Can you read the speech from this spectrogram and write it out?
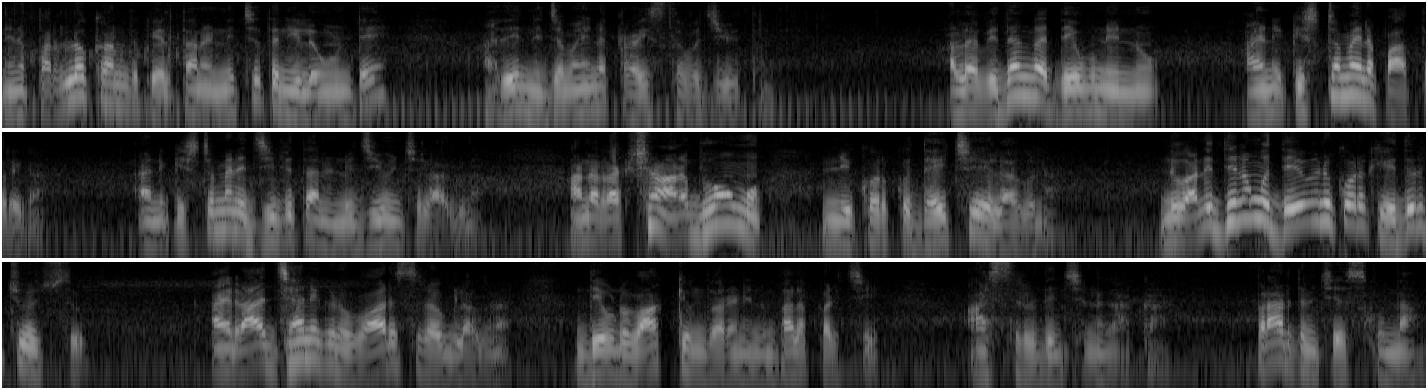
నేను పరలోకానికి వెళ్తానని నిశ్చిత నీలో ఉంటే అదే నిజమైన క్రైస్తవ జీవితం. అలా విధంగా దేవుడు నిన్ను ఆయనకి ఇష్టమైన పాత్రగా ఆయనకి ఇష్టమైన జీవితాన్ని నువ్వు జీవించలాగున ఆయన రక్షణ అనుభవము నీ కొరకు దయచేయలాగున నువ్వు అనుదినము దేవుని కొరకు ఎదురు చూస్తూ ఆయన రాజ్యానికి నువ్వు వారసురాగులాగున దేవుడు వాక్యం ద్వారా నేను బలపరిచి ఆశీర్వదించినగాక. ప్రార్థన చేసుకుందాం.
